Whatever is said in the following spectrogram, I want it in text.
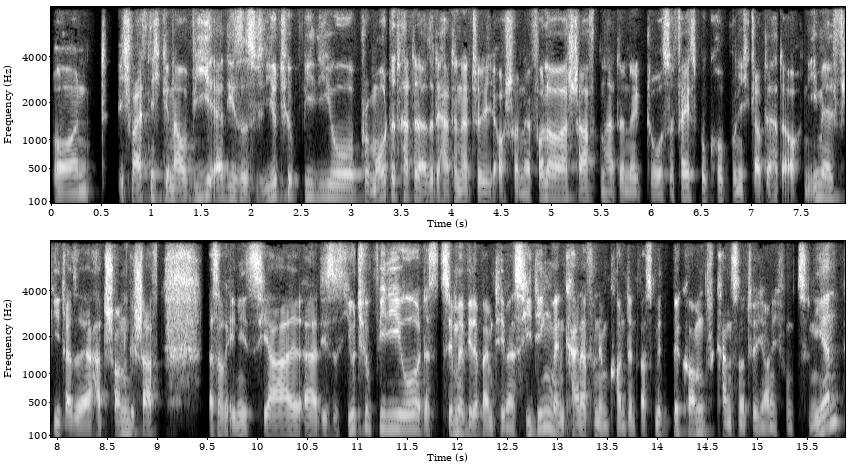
und ich weiß nicht genau, wie er dieses YouTube-Video promotet hatte. Also der hatte natürlich auch schon eine Followerschaft und hatte eine große Facebook-Gruppe und ich glaube, der hatte auch einen E-Mail-Feed. Also er hat schon geschafft, dass auch initial äh, dieses YouTube-Video, das sind wir wieder beim Thema Seeding, wenn keiner von dem Content was mitbekommt, kann es natürlich auch nicht funktionieren.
